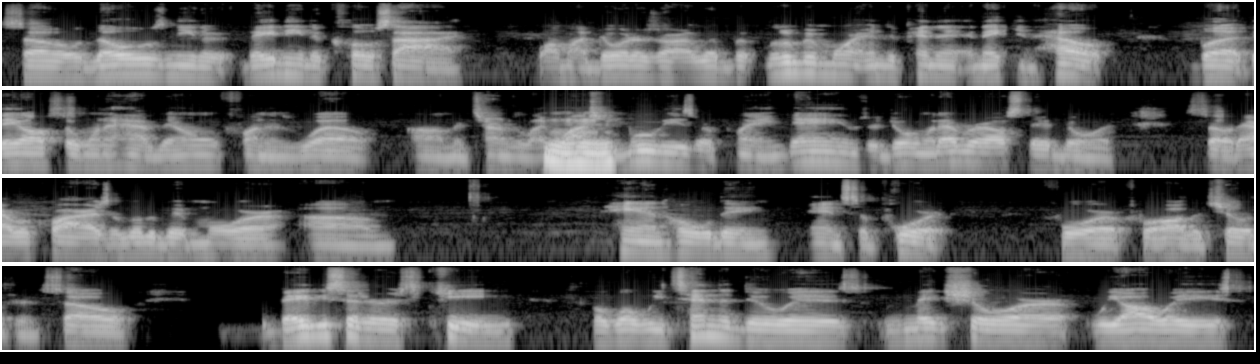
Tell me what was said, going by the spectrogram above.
So those need a they need a close eye. While my daughters are a little bit little bit more independent and they can help, but they also want to have their own fun as well um, in terms of like mm-hmm. watching movies or playing games or doing whatever else they're doing. So that requires a little bit more um, hand holding and support for for all the children. So babysitter is key. But what we tend to do is make sure we always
